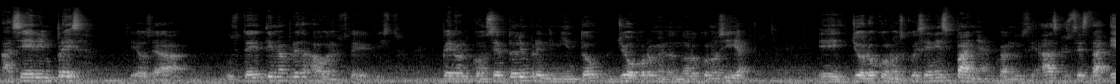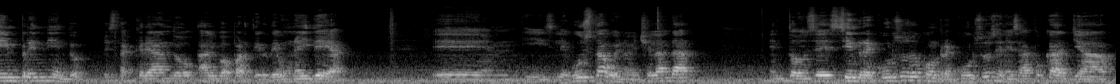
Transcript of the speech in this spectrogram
hacer empresa, o sea, usted tiene una empresa, ah, bueno, usted, listo. Pero el concepto del emprendimiento yo por lo menos no lo conocía. Eh, yo lo conozco es en España, cuando usted, ah, es que usted está emprendiendo, está creando algo a partir de una idea eh, y le gusta, bueno, échela a andar. Entonces, sin recursos o con recursos, en esa época ya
